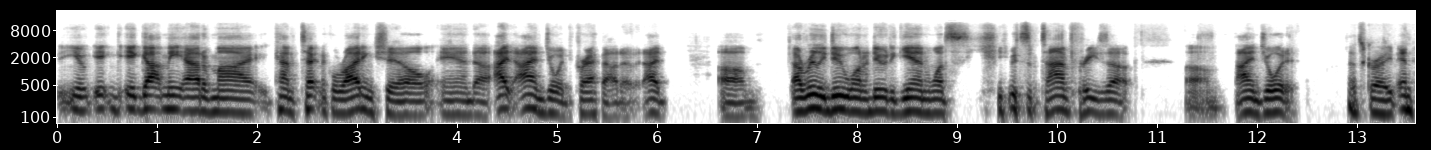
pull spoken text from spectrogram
you know it, it got me out of my kind of technical writing shell and uh, I, I enjoyed the crap out of it i um, i really do want to do it again once some time frees up um, i enjoyed it that's great. And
